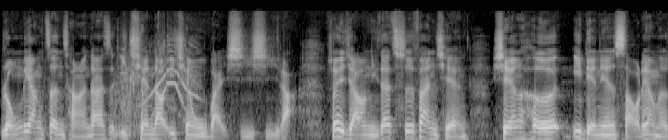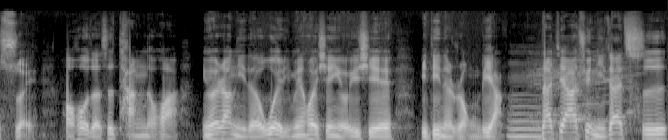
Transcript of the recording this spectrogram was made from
容量正常人大概是一千到一千五百 CC 啦。所以假如你在吃饭前先喝一点点少量的水哦，或者是汤的话，你会让你的胃里面会先有一些一定的容量。嗯。那接下去你再吃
